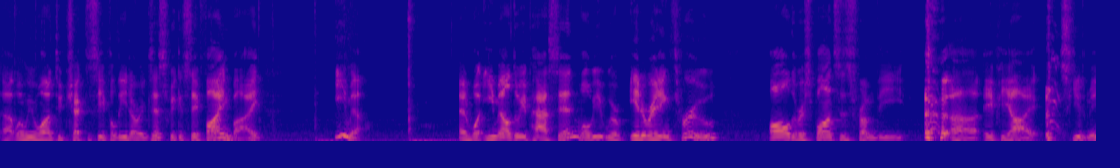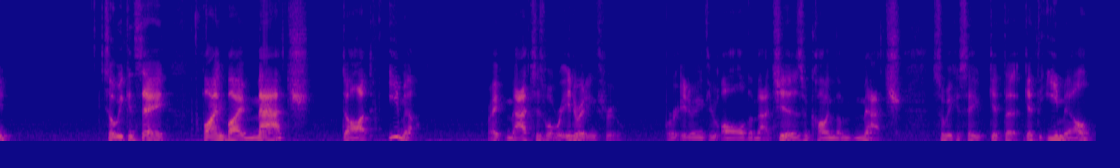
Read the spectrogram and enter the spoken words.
uh, when we want to check to see if a lead already exists, we can say find by email. And what email do we pass in? Well, we, we're iterating through all the responses from the uh, API, excuse me. So we can say find by match dot email, right? Match is what we're iterating through. We're iterating through all the matches and calling them match. So we can say get the get the email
